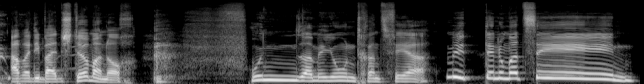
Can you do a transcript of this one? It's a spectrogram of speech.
aber die beiden Stürmer noch. Unser Millionentransfer mit der Nummer 10.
